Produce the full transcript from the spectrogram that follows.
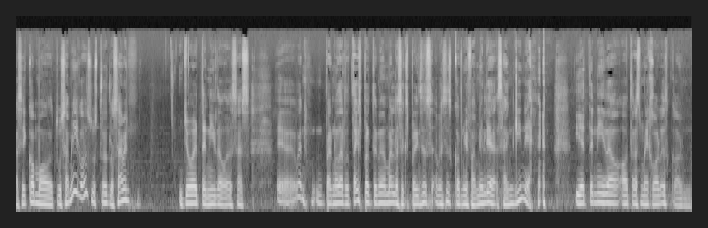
así como tus amigos, ustedes lo saben. Yo he tenido esas, eh, bueno, para no dar detalles, pero he tenido malas experiencias a veces con mi familia sanguínea. Y he tenido otras mejores con,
